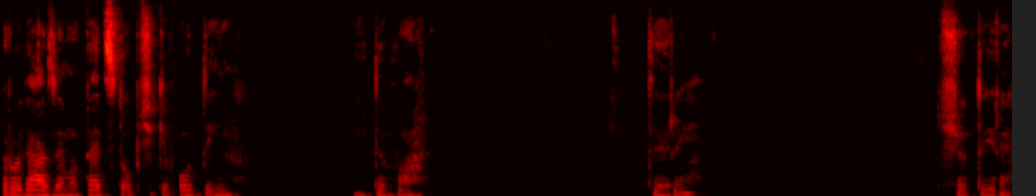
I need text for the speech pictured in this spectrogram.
Пров'язуємо 5 стовпчиків. 1, 2, 3, 4,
